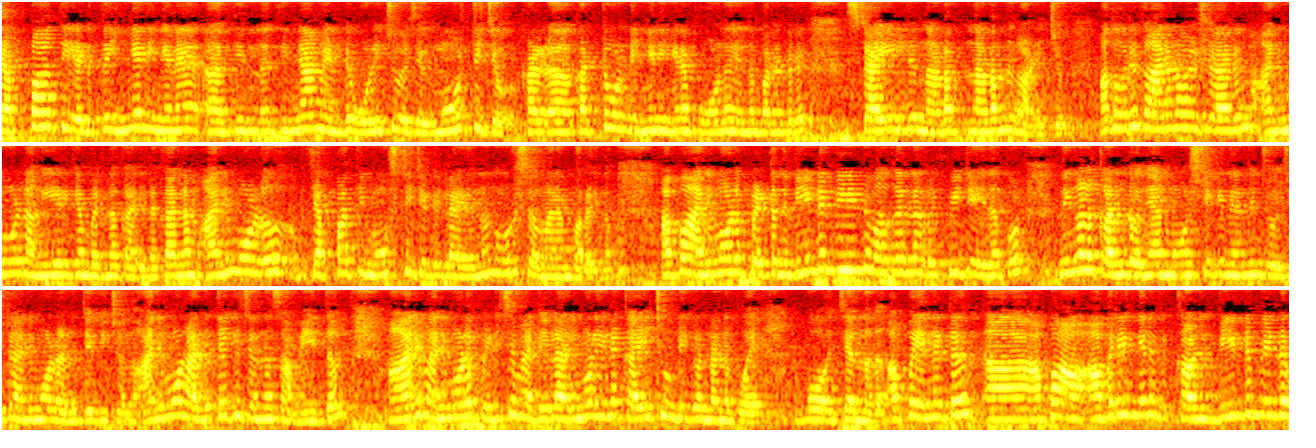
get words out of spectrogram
ചപ്പാത്തി എടുത്ത് ഇങ്ങനെ ഇങ്ങനെ തിന്നാൻ വേണ്ടി ഒളിച്ചു വെച്ച് മോഷ്ടിച്ചു കട്ടുകൊണ്ട് ഇങ്ങനെ ഇങ്ങനെ പോണു എന്ന് പറഞ്ഞിട്ടൊരു സ്റ്റൈലിൽ നടന്നു കാണിച്ചു. അതൊരു കാരണവശാലും അനുമോളിന് അംഗീകരിക്കാൻ പറ്റുന്ന കാര്യമില്ല. കാരണം അനുമോൾ ചപ്പാത്തി മോഷ്ടിച്ചിട്ടില്ല എന്ന് നൂറ് ശതമാനം പറയുന്നു. അപ്പോൾ അനുമോൾ പെട്ടെന്ന് വീണ്ടും വീണ്ടും അത് തന്നെ റിപ്പീറ്റ് ചെയ്തപ്പോൾ നിങ്ങൾ കണ്ടോ? ഞാൻ മോഷ്ടിക്കുന്നതെന്നും ചോദിച്ചിട്ട് അനിമോൾ അടുത്തേക്ക് ചെന്നു. അനിമോൾ അടുത്തേക്ക് ചെന്ന സമയത്തും ആരും അനിമോളെ പിടിച്ചു മാറ്റിയില്ല. അനിമോൾ ഇങ്ങനെ കൈ ചൂണ്ടിക്കൊണ്ടാണ് പോയത് അപ്പോൾ ചെന്നത്. അപ്പോൾ എന്നിട്ട് അപ്പോൾ അവരിങ്ങനെ വീണ്ടും വീണ്ടും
